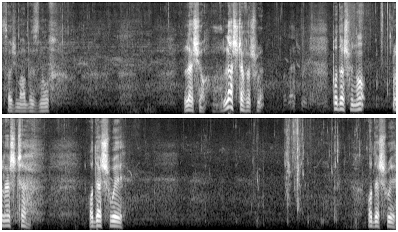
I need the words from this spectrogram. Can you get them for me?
Coś mamy znów. Lesio. Leszcze weszły. Podeszły, no. Leszcze odeszły. odeszły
